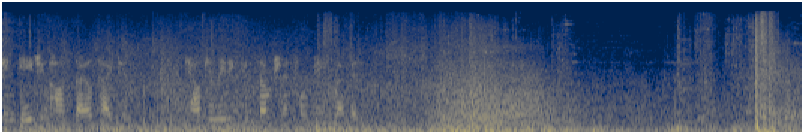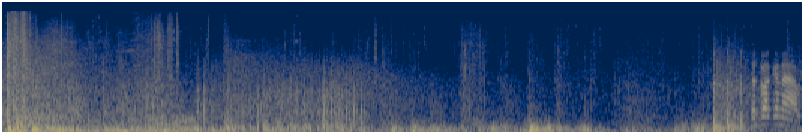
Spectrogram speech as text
Engaging hostile Titan. Calculating consumption for main weapon. They're bugging out.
